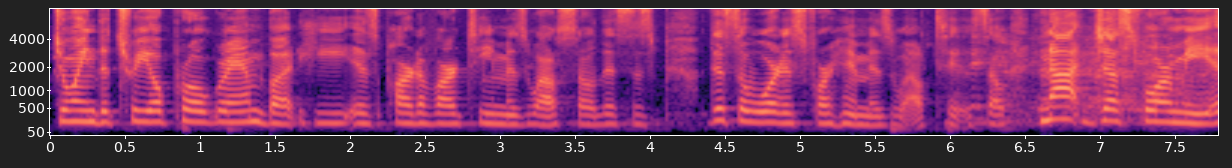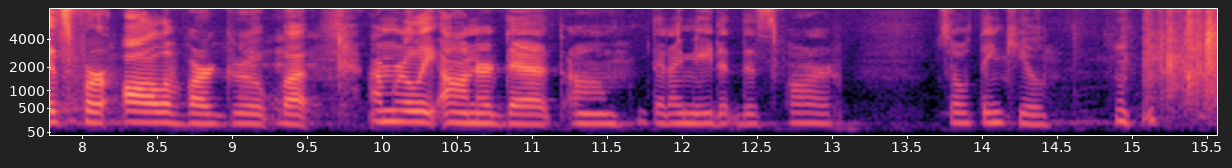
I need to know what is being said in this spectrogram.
joined the trio program, but he is part of our team as well. So this is this award is for him as well too. So not just for me, it's for all of our group. But I'm really honored that um, that I made it this far. So thank you.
